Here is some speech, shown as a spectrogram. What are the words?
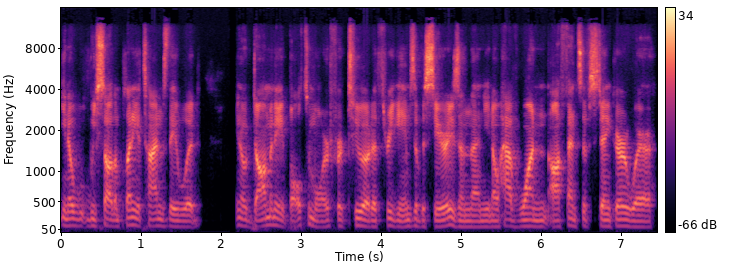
you know, we saw them plenty of times they would, you know, dominate Baltimore for two out of three games of a series and then, you know, have one offensive stinker where,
